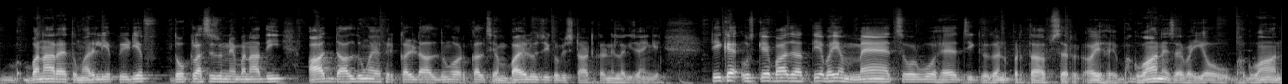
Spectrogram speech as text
बना रहा है तुम्हारे लिए पीडीएफ दो क्लासेस उन्हें बना दी, आज डाल दूँगा या फिर कल डाल दूँगा और कल से हम बायोलॉजी को भी स्टार्ट करने लग जाएँगे। ठीक है, उसके बाद आती है भैया मैथ्स और वो है जी गगन प्रताप सर। अय है भगवान है सर भैया, ओ, भगवान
